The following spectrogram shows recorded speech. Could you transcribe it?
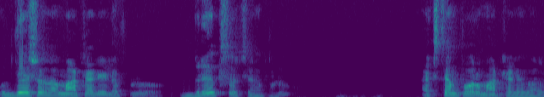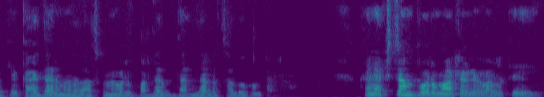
ఉద్దేశంగా మాట్లాడేటప్పుడు బ్రేక్స్ వచ్చినప్పుడు ఎక్స్టెంపోర్ మాట్లాడే వాళ్ళకి కాగితాల మీద రాసుకునే వాడికి పర్లేదు దడదడ చదువుకుంటారు. కానీ ఎక్స్టెంపోర్ మాట్లాడే వాళ్ళకి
